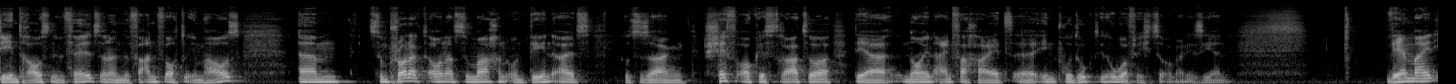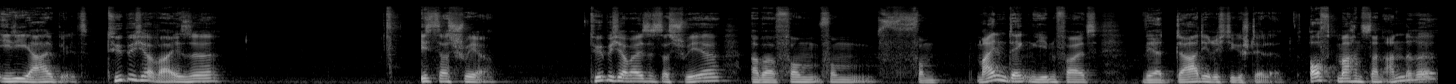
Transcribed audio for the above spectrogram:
den draußen im Feld, sondern eine Verantwortung im Haus, ähm, zum Product Owner zu machen und den als sozusagen Cheforchestrator der neuen Einfachheit äh, in Produkt, in Oberfläche zu organisieren. Wäre mein Idealbild. Typischerweise ist das schwer. Typischerweise ist das schwer, aber vom, vom, vom meinem Denken jedenfalls wäre da die richtige Stelle. Oft machen es dann andere,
